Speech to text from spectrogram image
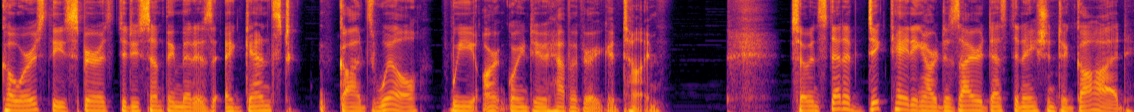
coerce these spirits to do something that is against God's will, we aren't going to have a very good time. So instead of dictating our desired destination to God,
